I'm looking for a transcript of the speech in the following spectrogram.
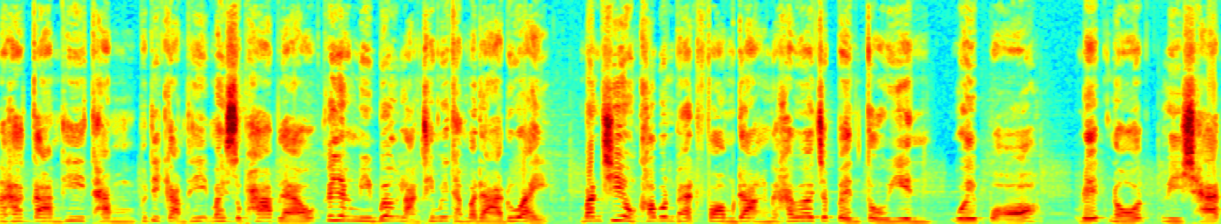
นะคะการที่ทำพฤติกรรมที่ไม่สุภาพแล้ว ก็ยังมีเบื้องหลังที่ไม่ธรรมดาด้วย บัญชีของเขาบนแพลตฟอร์มดังนะคะไม่ว่าจะเป็นโตยินเวยปอ Red Note WeChat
